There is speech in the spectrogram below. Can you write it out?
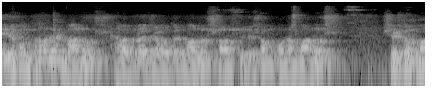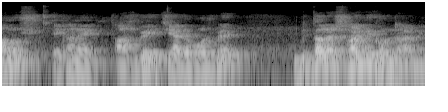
এইরকম ধরনের মানুষ, খেলাধুলার জগতের মানুষ সংস্কৃতি সম্পন্ন মানুষ, সেরকম মানুষ এখানে আসবে, এই চেয়ারে বসবে। বিদ্যালয়ের সার্বিক উন্নয়নে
